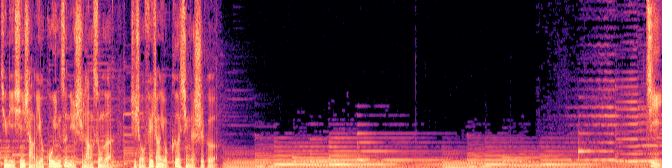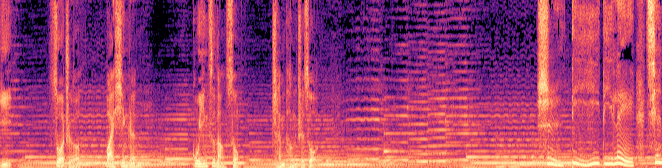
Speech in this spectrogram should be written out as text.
请你欣赏由顾英姿女士朗诵的这首非常有个性的诗歌。记忆，作者外星人，顾英姿朗诵，陈鹏制作。是第一滴泪牵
